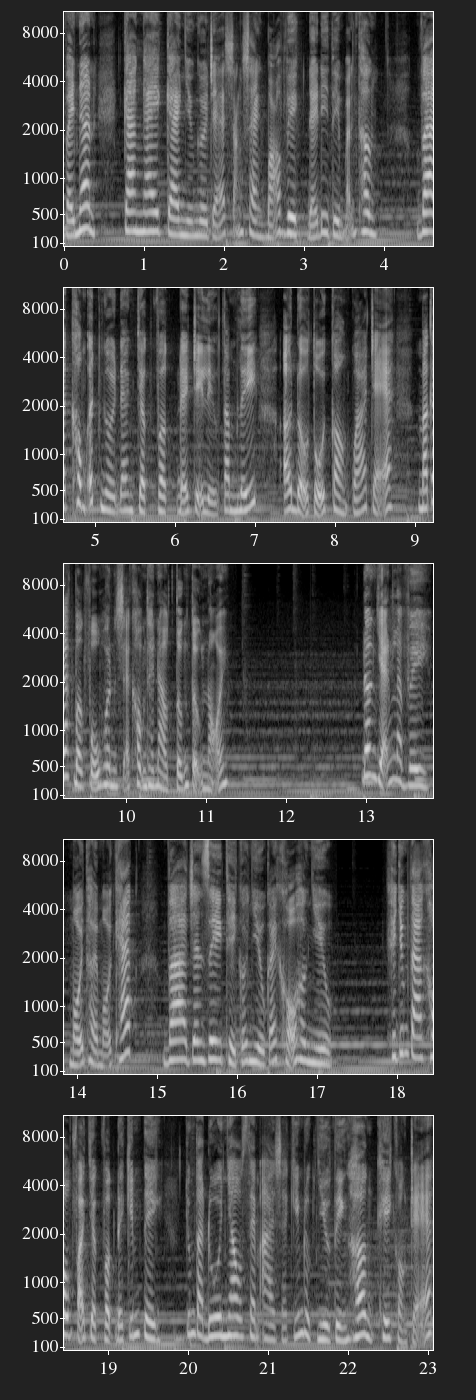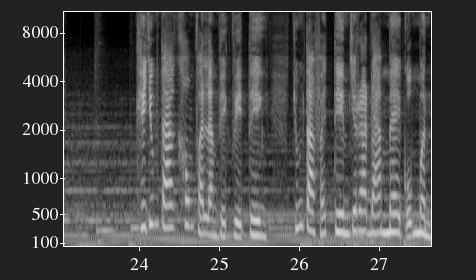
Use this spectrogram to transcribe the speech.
Vậy nên, càng ngày càng nhiều người trẻ sẵn sàng bỏ việc để đi tìm bản thân và không ít người đang chật vật để trị liệu tâm lý ở độ tuổi còn quá trẻ mà các bậc phụ huynh sẽ không thể nào tưởng tượng nổi. Đơn giản là vì mỗi thời mỗi khác và Gen Z thì có nhiều cái khổ hơn nhiều. Khi chúng ta không phải chật vật để kiếm tiền chúng ta đua nhau xem ai sẽ kiếm được nhiều tiền hơn khi còn trẻ. Khi chúng ta không phải làm việc vì tiền, chúng ta phải tìm cho ra đam mê của mình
